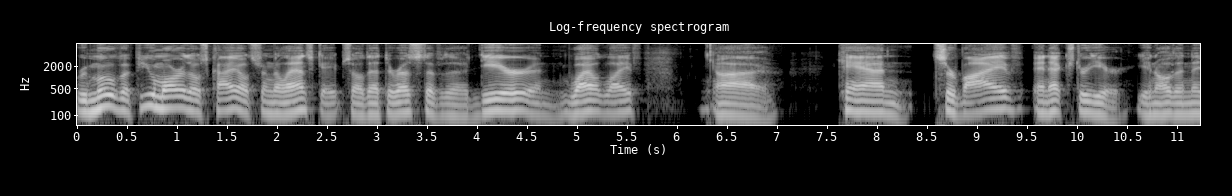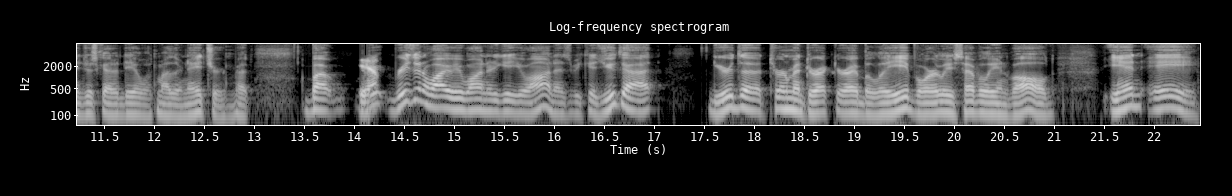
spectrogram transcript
remove a few more of those coyotes from the landscape so that the rest of the deer and wildlife uh, can survive an extra year, you know, then they just got to deal with Mother Nature. But, but yep. re- reason why we wanted to get you on is because you got, you're the tournament director, I believe, or at least heavily involved in a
